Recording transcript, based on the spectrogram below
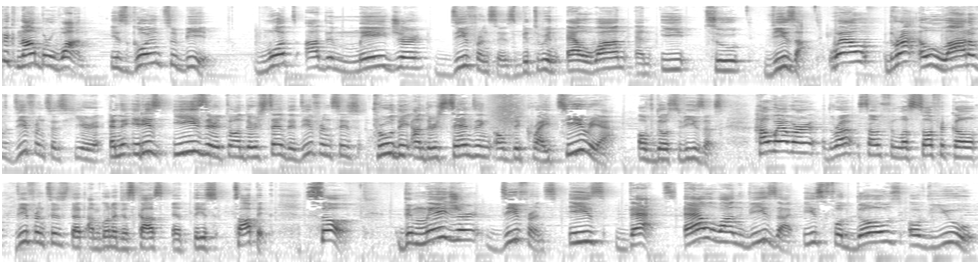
Topic number one is going to be what are the major differences between L1 and E2 visa? Well, there are a lot of differences here, and it is easier to understand the differences through the understanding of the criteria of those visas. However, there are some philosophical differences that I'm going to discuss at this topic. So, the major difference is that L1 visa is for those of you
